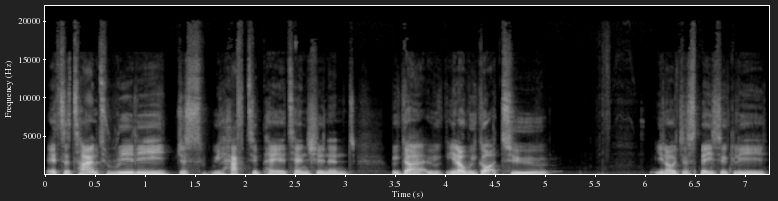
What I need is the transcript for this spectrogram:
it's a time to really just we have to pay attention and we got you know we got to you know just basically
